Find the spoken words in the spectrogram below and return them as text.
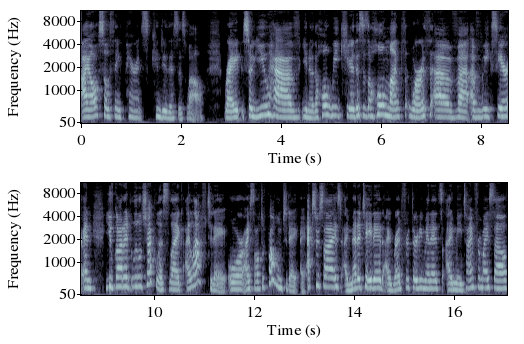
I also think parents can do this as well, right? So you have you know the whole week here. This is a whole month worth of uh, of weeks here, and you've got a little checklist like I laughed today, or I solved a problem today, I exercised, I meditated, I read for thirty minutes, I made time for myself,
